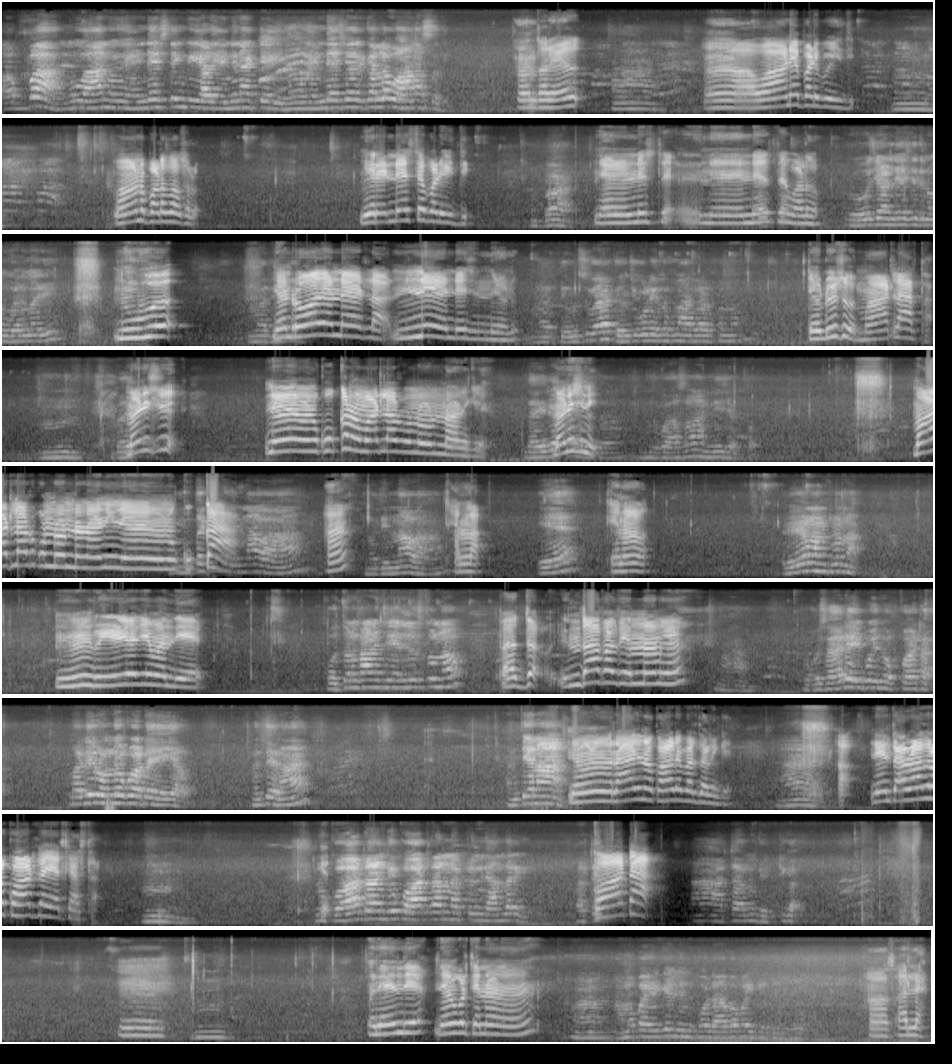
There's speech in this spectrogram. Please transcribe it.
అబ్బా నువ్వు ఆ నువ్వు ఎండేస్తే ఇంక ఇవాళ ఎండినట్టే. నువ్వు ఎండేసేసరికల్లా వాన వస్తుంది. అంత లేదు. ఆ, వానే పడిపోయింది. వాన పడదు అసలు. మీరు ఎండేస్తే పడిద్ది. నేను ఎండేస్తే నేను ఎండేస్తే పడదు. రోజు ఎండేసేది నువ్వు కదా మరి? నువ్వు? మరి? నేను రోజు ఎండేయట్లా నిన్నే ఎండేసింది నేను. తెలుసుగా తెలిసి కూడా ఎందుకు మాట్లాడుతున్నావు? తెలుసు మాట్లాడతా. మనిషి నేను కుక్కను మాట్లాడుకుని ఉండడానికి? మనిషిని. అన్నీ ఉండడానికి నేను కుక్క? తిన్నావా? నువ్వు తినాలి. ఏమంటున్నా? వీడియో తీయమంది. పొద్దున కానించి ఏం చూస్తున్నావు? పెద్ద ఇందాక తిన్నానుగా. ఆహా. ఒకసారి అయిపోయింది ఒక కోట మళ్ళీ రెండో కోట వేయాలి. అంతేనా? అంతేనా? నేను రాజున కోట పెడతానికి. నేను తర్వాత కోట తయారు చేస్తా. కోట అంటే కోట అన్నట్టుంది అందరికి. కోట అట్టాను గట్టిగా. మరి ఏంది? నేను కూడా తిన్నానా? అమ్మ పైకి వెళ్ళింది పో డాబా పైకి వెళ్ళింది సర్లే.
